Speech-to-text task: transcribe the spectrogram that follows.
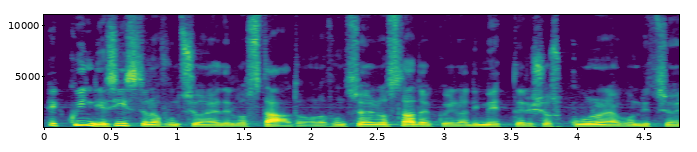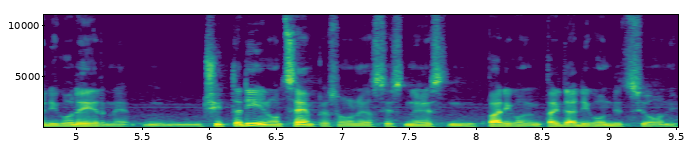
E quindi esiste una funzione dello Stato, la funzione dello Stato è quella di mettere ciascuno nella condizione di goderne. I cittadini non sempre sono nelle, stesse, nelle pari, in parità di condizioni.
